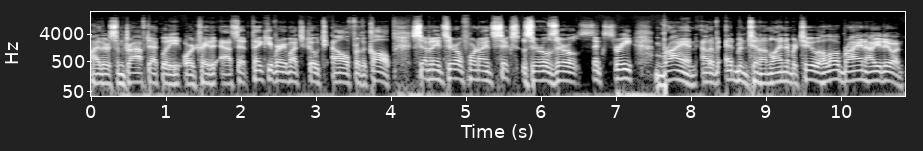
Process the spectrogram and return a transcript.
either some draft equity or traded asset. Thank you very much, Coach Al, for the call. 780-496-0063. Brian out of Edmonton on line number two. Hello, Brian. How you doing?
